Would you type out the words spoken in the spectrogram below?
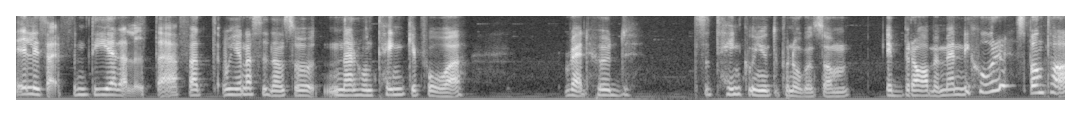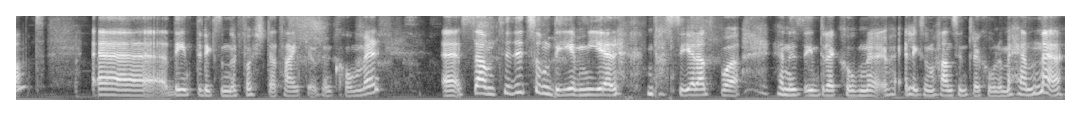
Hailey så här, funderar lite för att å ena sidan så när hon tänker på Red Hood så tänker hon ju inte på någon som är bra med människor spontant. Eh, det är inte liksom den första tanken som kommer. Eh, samtidigt som det är mer baserat på hennes interaktioner, liksom hans interaktioner med henne.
